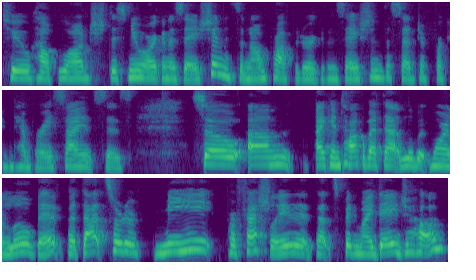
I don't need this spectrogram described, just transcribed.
to help launch this new organization. It's a nonprofit organization, the Center for Contemporary Sciences. So um, I can talk about that a little bit more in a little bit, but that's sort of me professionally. That, that's been my day job.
